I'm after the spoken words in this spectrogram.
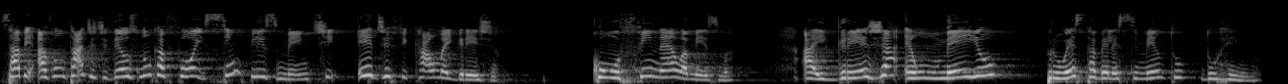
Sabe, a vontade de Deus nunca foi simplesmente edificar uma igreja com o fim nela mesma. A igreja é um meio para o estabelecimento do reino.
